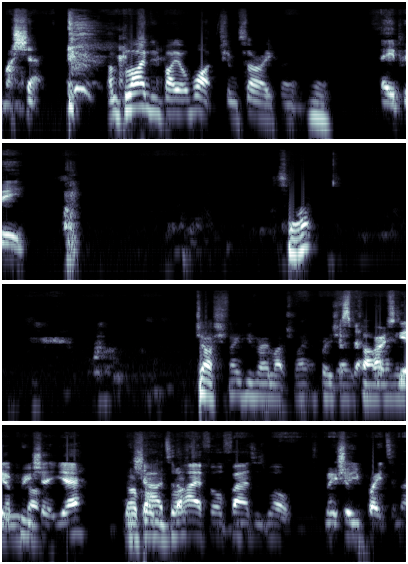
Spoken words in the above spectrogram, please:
my shack. I'm blinded by your watch. I'm sorry. AP. It's all right. Josh, thank you very much, mate. Appreciate Respect, the time. Broski. I appreciate it, yeah? No Shout out to the IFL fans as well. Make sure you pray tonight.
